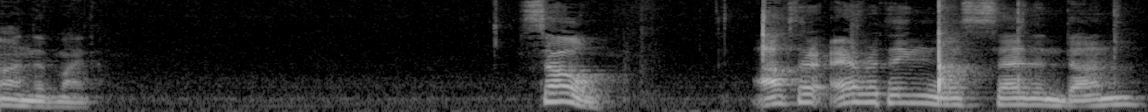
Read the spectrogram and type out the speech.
Oh, never mind. So, after everything was said and done,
